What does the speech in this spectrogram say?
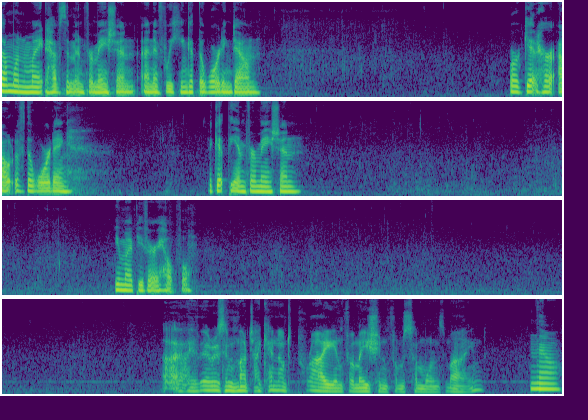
Someone might have some information, and if we can get the warding down or get her out of the warding to get the information, you might be very helpful. I, there isn't much. I cannot pry information from someone's mind, No.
